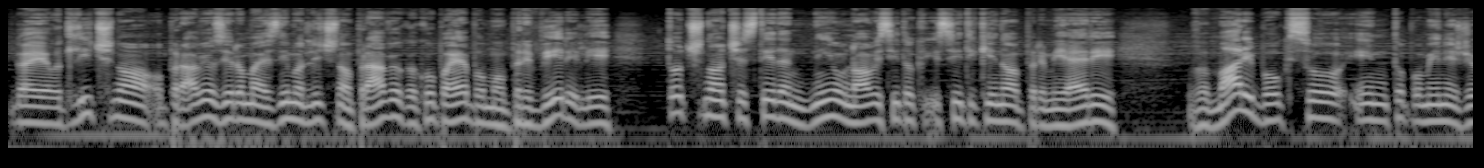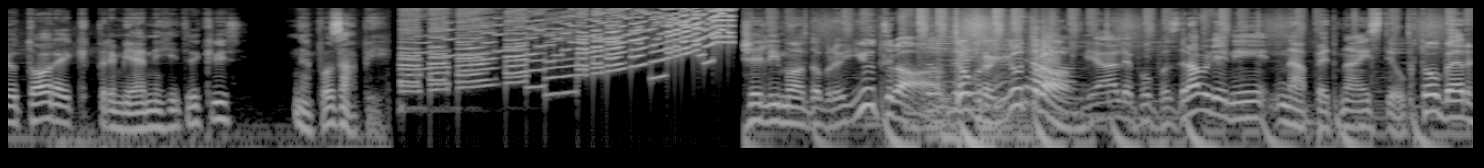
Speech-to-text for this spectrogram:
ga je odlično opravil, oziroma je z njim odlično opravil, kako pa je, bomo preverili točno čez teden dni v novi City Kino premieri v Mariboku in to pomeni že v torek premjerni hitri kviz. Ne pozabi. Želimo dobro jutro. Dobro Dobro jutro. Ja, lepo pozdravljeni na 15. oktober,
